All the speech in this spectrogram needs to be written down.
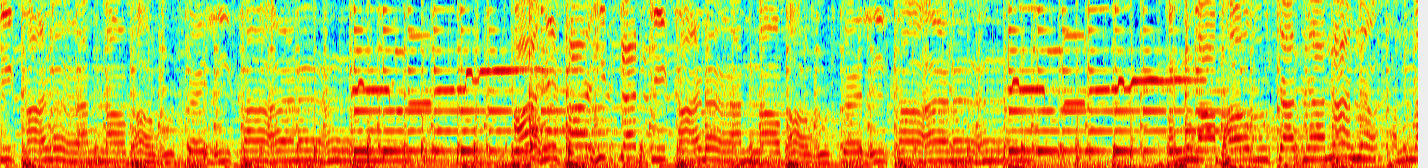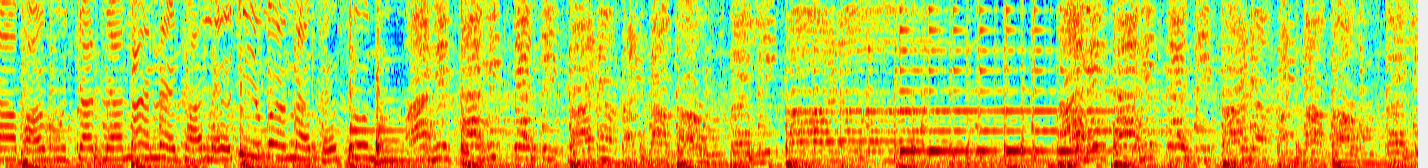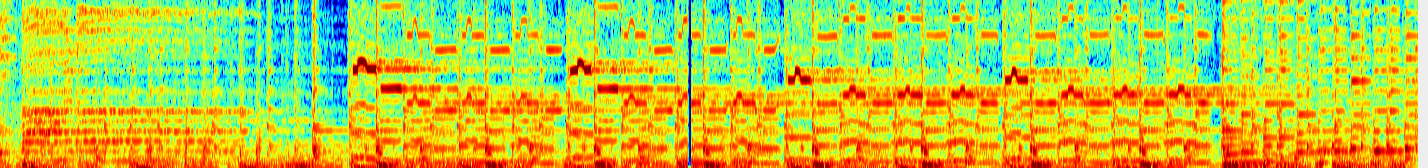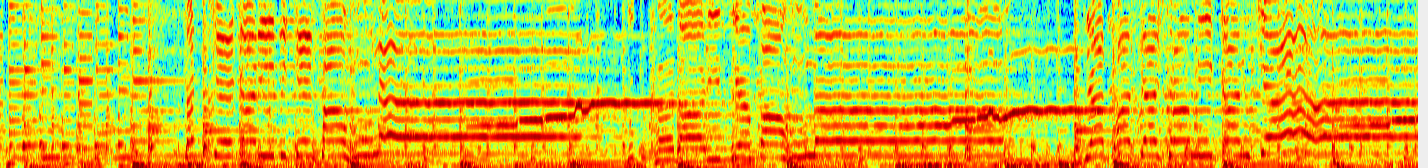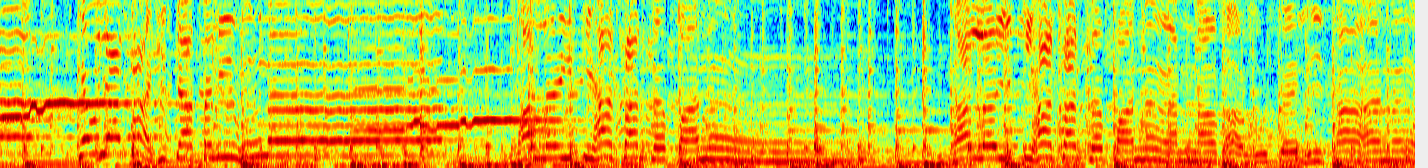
भाऊची खाण अण्णा भाऊचली खाण. आहे साहित्याची खाण अण्णा भाऊचली खाण. अण्णा भाऊच्या ज्ञानानं अण्णा भाऊच्या ज्ञानानं झालं जीवनाचं सोनं. इतिहासाचं पान. झालं इतिहासाचं पान अण्णा भाऊचं लिखाण.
